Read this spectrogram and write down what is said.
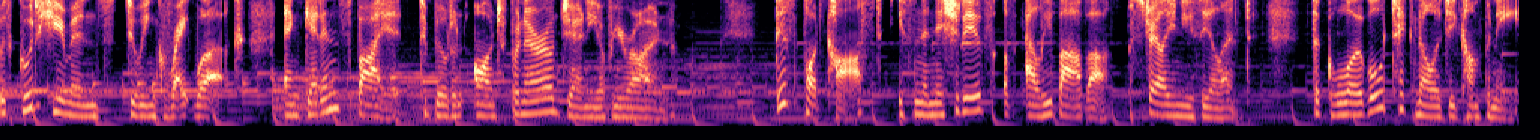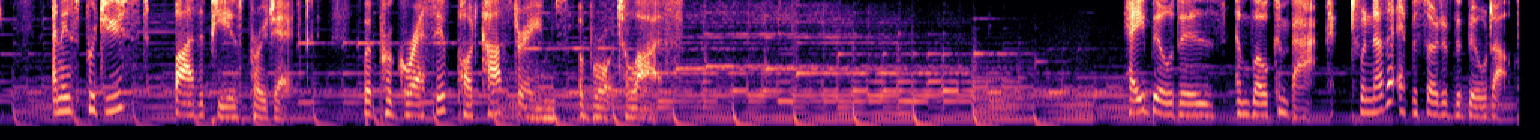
with good humans doing great work and get inspired to build an entrepreneurial journey of your own. This podcast is an initiative of Alibaba Australia New Zealand, the global technology company, and is produced by the Peers Project, where progressive podcast dreams are brought to life. Hey, builders, and welcome back to another episode of The Build Up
